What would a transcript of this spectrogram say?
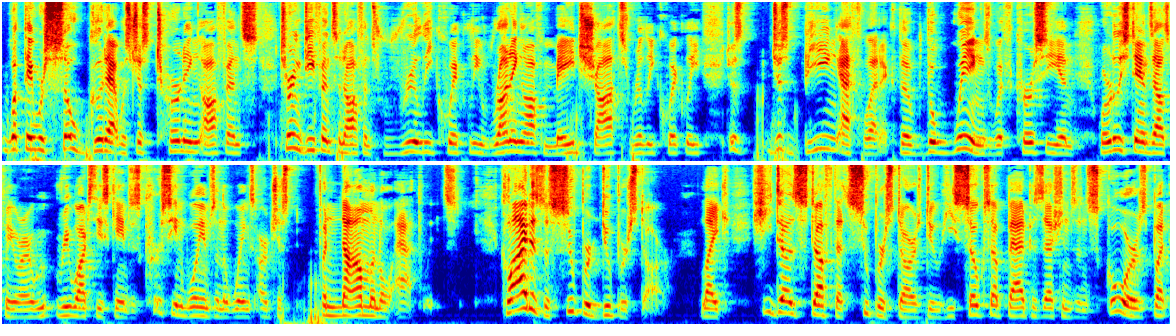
what they were so good at was just turning offense, turning defense and offense really quickly, running off made shots really quickly, just just being athletic. The the wings with Kersey and what really stands out to me when I rewatch these games is Kersey and Williams on the wings are just phenomenal athletes. Clyde is a super duper star. Like he does stuff that superstars do. He soaks up bad possessions and scores, but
